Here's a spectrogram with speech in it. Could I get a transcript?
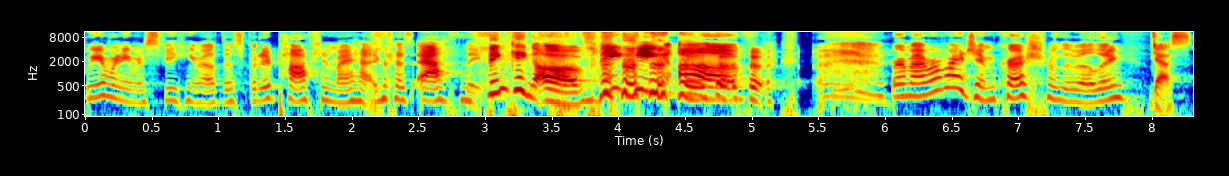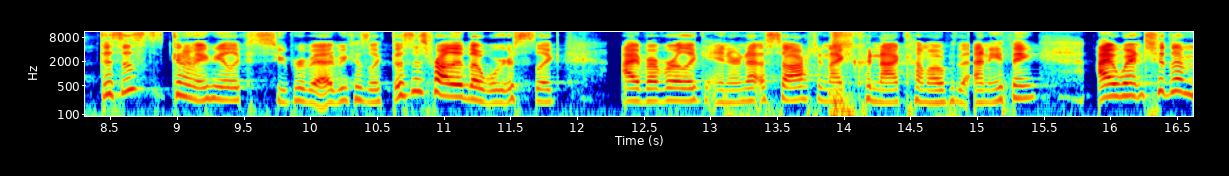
we weren't even speaking about this, but it popped in my head because athlete. Thinking of. Thinking of. Remember my gym crush from the building? yes. This is gonna make me look super bad because like this is probably the worst like I've ever like internet stalked and I could not come up with anything. I went to the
